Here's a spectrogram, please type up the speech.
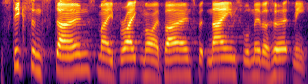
Sticks and stones may break my bones, but names will never hurt me.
